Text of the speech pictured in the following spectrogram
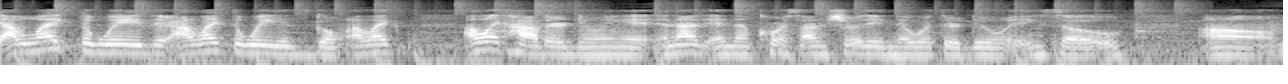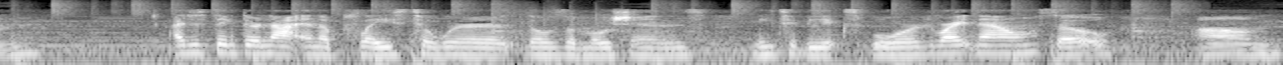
I like the way they I like the way it's going. I like I like how they're doing it, and I and of course I'm sure they know what they're doing. So, um, I just think they're not in a place to where those emotions need to be explored right now. So, um,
